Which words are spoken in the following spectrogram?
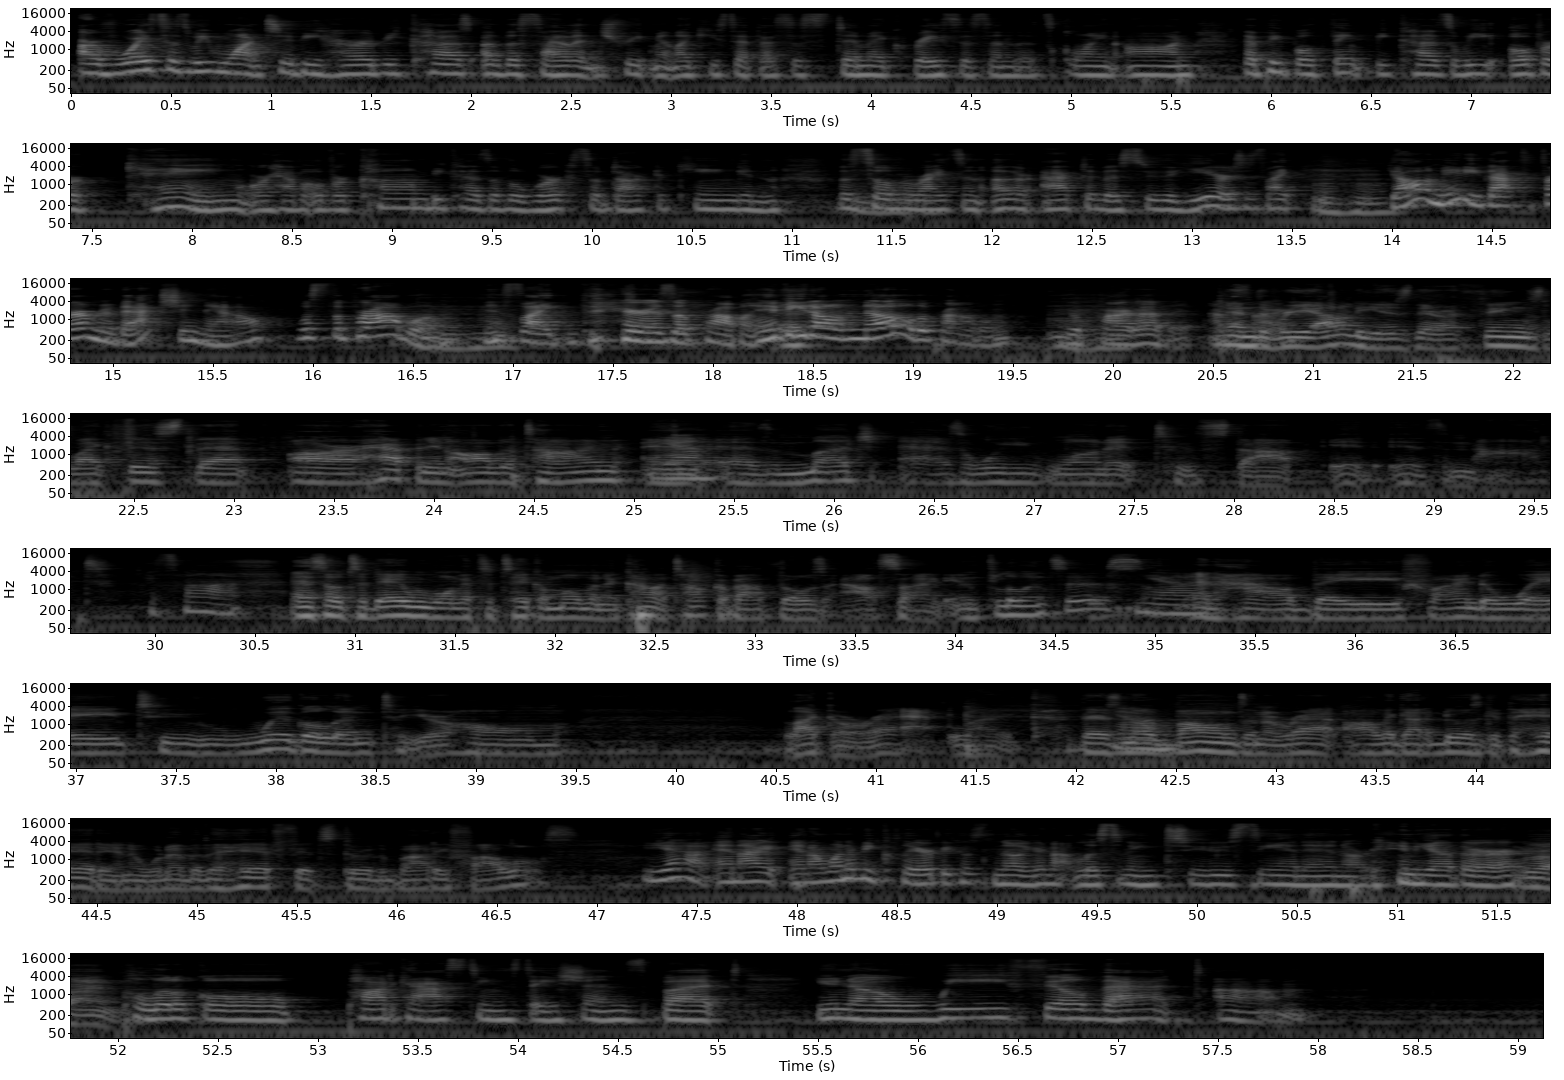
our voices we want to be heard because of the silent treatment like you said that systemic racism that's going on that people think because we overcame or have overcome because of the works of dr king and the mm-hmm. civil rights and other activists through the years it's like mm-hmm. y'all admit you got affirmative action now what's the problem mm-hmm. it's like there is a problem if you don't know the problem you're mm-hmm. part of it I'm and sorry. the reality is there are things like this that are happening all the time and yeah. as much as we want it to stop it is not it's not. And so today we wanted to take a moment and kind of talk about those outside influences yeah. and how they find a way to wiggle into your home like a rat. Like there's yeah. no bones in a rat. All they got to do is get the head in, and whatever the head fits through, the body follows. Yeah, and I and I want to be clear because no, you're not listening to CNN or any other right. political podcasting stations, but you know we feel that um,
